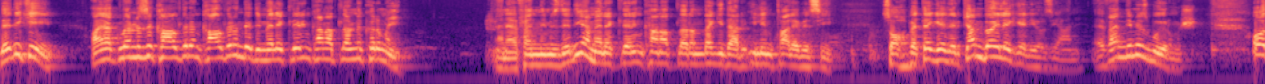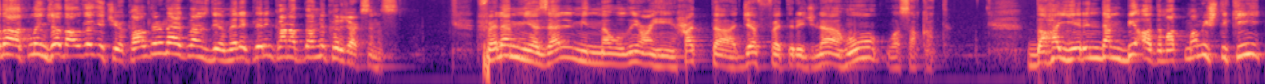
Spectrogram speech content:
Dedi ki ayaklarınızı kaldırın kaldırın dedi meleklerin kanatlarını kırmayın. Yani Efendimiz dedi ya meleklerin kanatlarında gider ilim talebesi. Sohbete gelirken böyle geliyoruz yani. Efendimiz buyurmuş. O da aklınca dalga geçiyor. Kaldırın ayaklarınızı diyor. Meleklerin kanatlarını kıracaksınız. Felem yezel min mevdi'ihi hatta ceffet riclahu ve sakat. Daha yerinden bir adım atmamıştı ki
